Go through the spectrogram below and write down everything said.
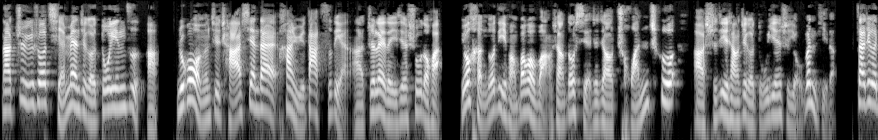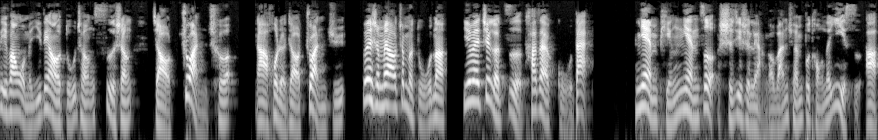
那至于说前面这个多音字啊，如果我们去查现代汉语大词典啊之类的一些书的话，有很多地方，包括网上都写着叫传车啊，实际上这个读音是有问题的。在这个地方，我们一定要读成四声，叫转车啊，或者叫转居。为什么要这么读呢？因为这个字它在古代念平念仄，实际是两个完全不同的意思啊。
